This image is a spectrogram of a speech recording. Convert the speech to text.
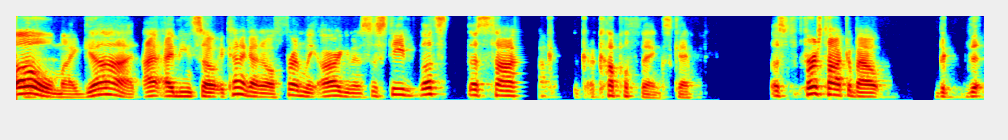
Oh my God. I, I mean, so it kind of got into a friendly argument. So Steve, let's let's talk a couple things. Okay. Let's first talk about the, the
